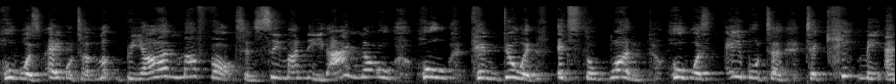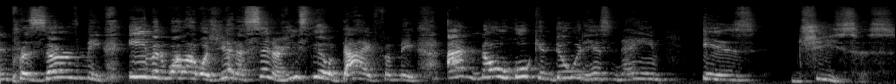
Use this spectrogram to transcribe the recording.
who was able to look beyond my faults and see my need. I know who can do it. It's the one who was able to, to keep me and preserve me even while I was yet a sinner. He still died for me. I know who can do it. His name is Jesus.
